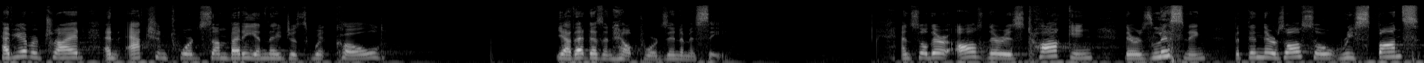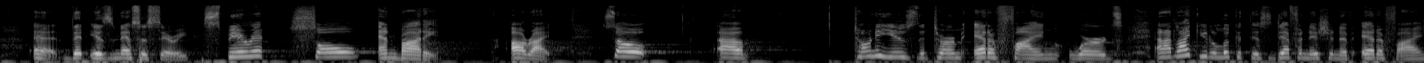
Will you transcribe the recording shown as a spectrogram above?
Have you ever tried an action towards somebody and they just went cold? Yeah, that doesn't help towards intimacy. And so there, all, there is talking, there's listening, but then there's also response uh, that is necessary spirit, soul, and body. All right. So uh, Tony used the term edifying words, and I'd like you to look at this definition of edify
